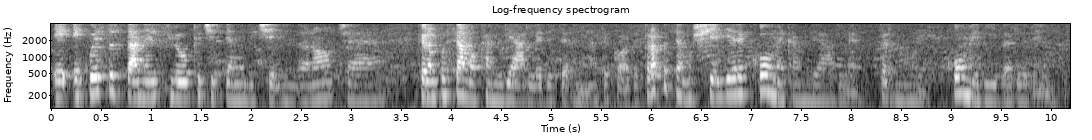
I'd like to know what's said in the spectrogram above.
e, e questo sta nel flow che ci stiamo dicendo, no? cioè, che non possiamo cambiarle determinate cose, però possiamo scegliere come cambiarle per noi, come viverle dentro.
